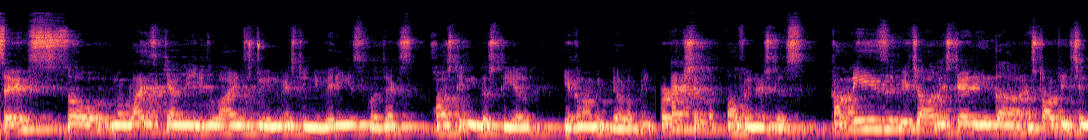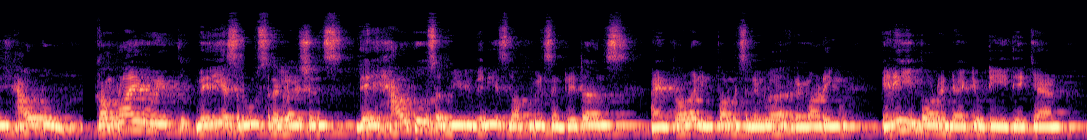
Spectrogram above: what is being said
Savings so mobilized can be utilized to invest in various projects hosting industrial economic development. Protection of investors. Companies which are listed in the stock exchange have to comply with various rules regulations. They have to submit various documents and returns and provide information regarding any important activity they can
